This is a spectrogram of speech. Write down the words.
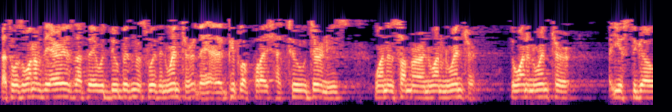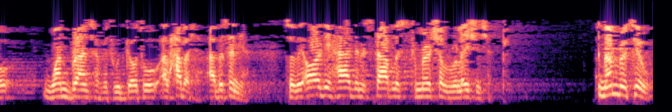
That was one of the areas that they would do business with in winter. The people of Quraysh had two journeys, one in summer and one in winter. The one in winter used to go, one branch of it would go to Al-Habasha, Abyssinia. So they already had an established commercial relationship. Number two,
